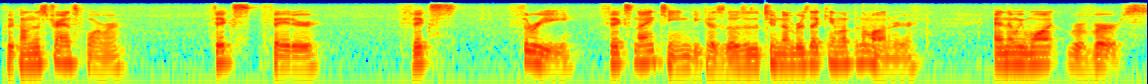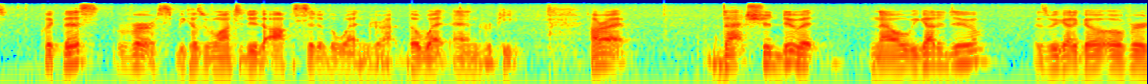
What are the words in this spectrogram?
click on this transformer, fix fader, fix 3, fix 19, because those are the two numbers that came up in the monitor, and then we want reverse. Click this, reverse, because we want to do the opposite of the wet and dry, the wet and repeat. Alright, that should do it. Now what we got to do is we got to go over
